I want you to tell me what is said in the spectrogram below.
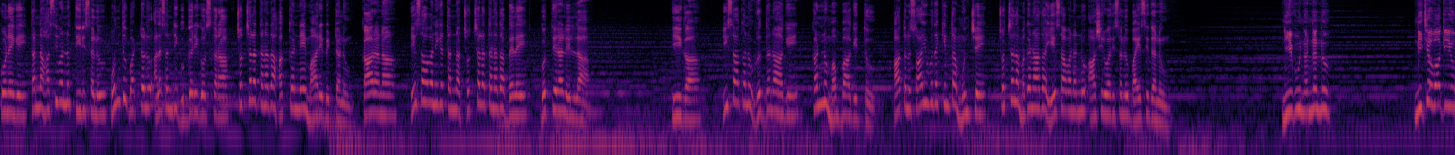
ಕೊನೆಗೆ ತನ್ನ ಹಸಿವನ್ನು ತೀರಿಸಲು ಒಂದು ಬಟ್ಟಲು ಅಲಸಂದಿ ಗುಗ್ಗರಿಗೋಸ್ಕರ ಚೊಚ್ಚಲತನದ ಹಕ್ಕನ್ನೇ ಮಾರಿಬಿಟ್ಟನು. ಕಾರಣ ಏಸಾವನಿಗೆ ತನ್ನ ಚೊಚ್ಚಲತನದ ಬೆಲೆ ಗೊತ್ತಿರಲಿಲ್ಲ. ಈಗ ಈಸಾಕನು ವೃದ್ಧನಾಗಿ ಕಣ್ಣು ಮಬ್ಬಾಗಿತ್ತು ಆತನು ಸಾಯುವುದಕ್ಕಿಂತ ಮುಂಚೆ ಚೊಚ್ಚಲ ಮಗನಾದ ಏಸಾವನನ್ನು ಆಶೀರ್ವದಿಸಲು ಬಯಸಿದನು. ನೀವು ನನ್ನನ್ನು ನಿಜವಾಗಿಯೂ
